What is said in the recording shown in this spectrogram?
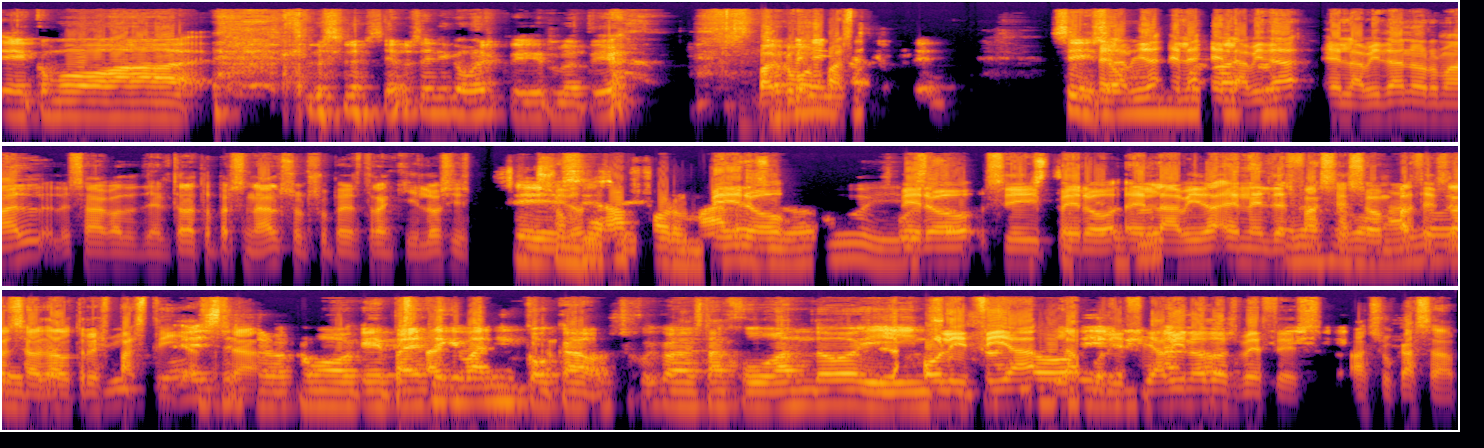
eh, como a... no, sé, yo no sé ni cómo escribirlo, tío. Van como pas-. Sí, en, la vida, en, la, en la unos- vida, en la vida normal, o sea, del trato personal, son súper tranquilos y Sí, Son sí, formales Pero- Pero sí, pero en la vida, en el desfase son parece que les has dado tres pastillas. Es O sea, eso, como que parece que van incocados cuando están jugando y... la policía, la y policía vino dos veces a su casa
